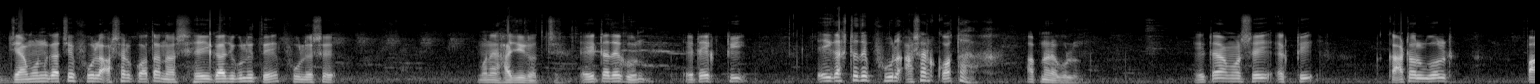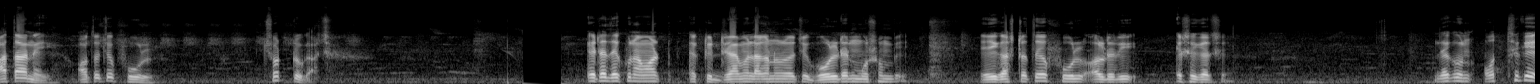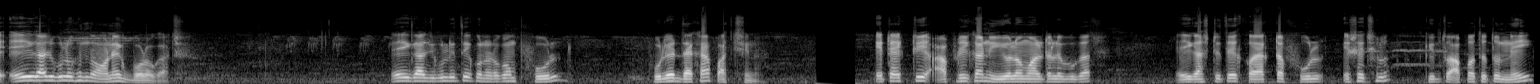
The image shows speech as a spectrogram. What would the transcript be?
যেমন গাছে ফুল আসার কথা না, সেই গাছগুলিতে ফুল এসে মানে হাজির হচ্ছে। এইটা দেখুন, এটা একটি, এই গাছটাতে ফুল আসার কথা? আপনারা বলুন। এটা আমার সেই একটি কাটল গোল্ড পাতা নেই, অথচ ফুল, ছোট্ট গাছ। এটা দেখুন, আমার একটি ড্রামে লাগানো রয়েছে গোল্ডেন মৌসম্বি। এই গাছটাতেও ফুল অলরেডি এসে গেছে। দেখুন, ওর থেকে এই গাছগুলো কিন্তু অনেক বড় গাছ। এই গাছগুলিতে কোনো রকম ফুল, ফুলের দেখা পাচ্ছি না। এটা একটি আফ্রিকান ইয়েলো মাল্টা লেবু গাছ। এই গাছটিতে কয়েকটা ফুল এসেছিল, কিন্তু আপাতত নেই।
